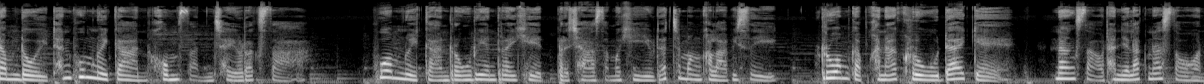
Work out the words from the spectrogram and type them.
นำโดยท่านผู้อำนวยการคมสันชัยรักษา ผู้อำนวยการโรงเรียนไรเขตประชาสมัคคีรัชมังคลาพิเศษร่วมกับคณะครูได้แก่ นางสาวธัญลักษณ์นาสอน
